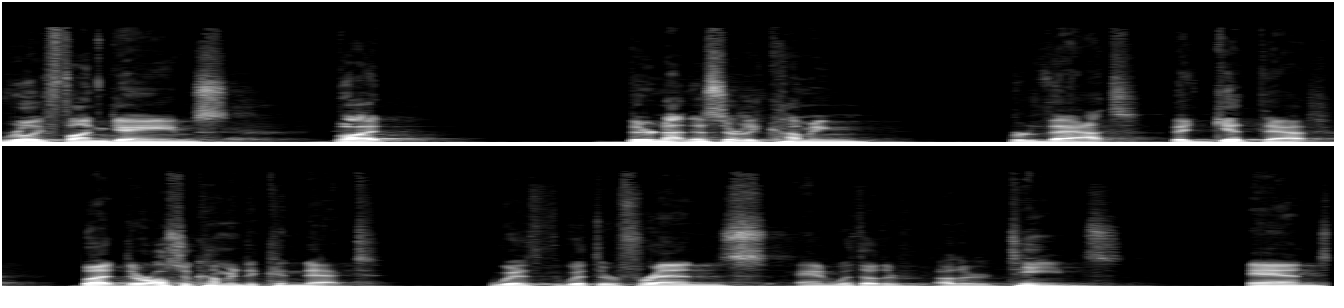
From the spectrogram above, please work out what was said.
really fun games, but they're not necessarily coming for that. They get that, but they're also coming to connect with, with their friends and with other, other teens. And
